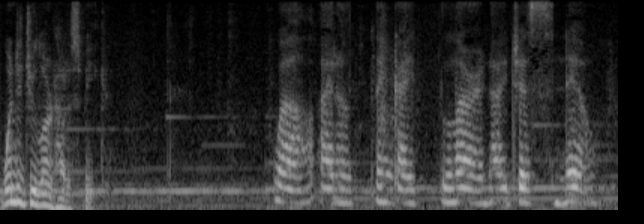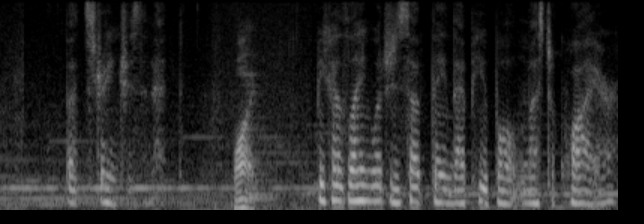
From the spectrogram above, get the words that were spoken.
When did you learn how to speak? Well, I don't think I learned, I just knew. That's strange, isn't it? Why? Because language is something that people must acquire.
